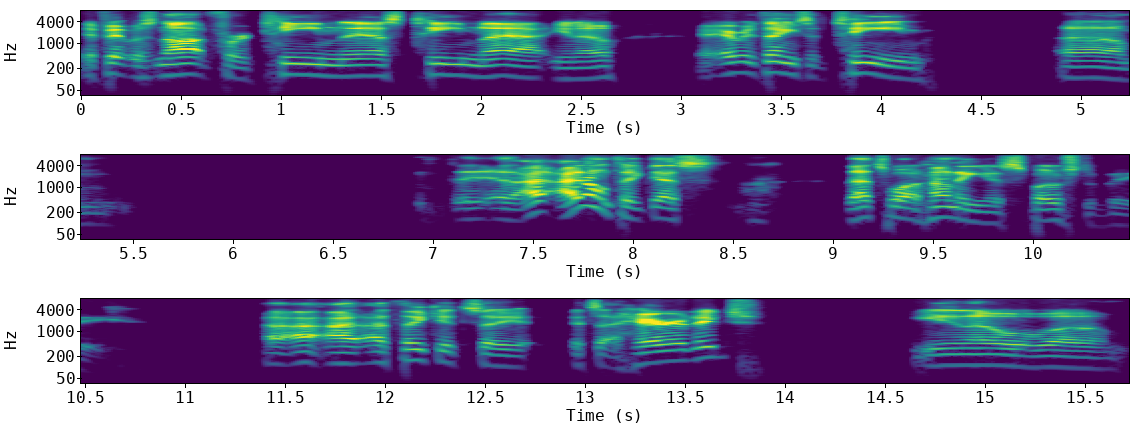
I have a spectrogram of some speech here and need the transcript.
if it was not for team this, team that, you know, everything's a team. Um, I, I don't think that's that's what hunting is supposed to be. I, I, I think it's a it's a heritage. You know, um,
